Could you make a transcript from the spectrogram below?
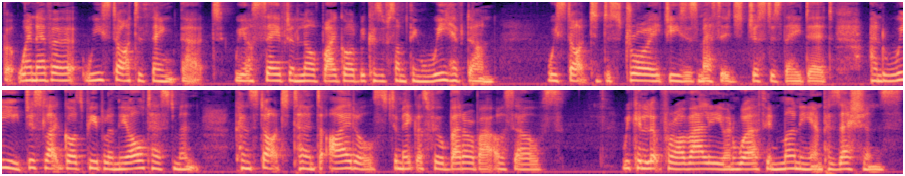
But whenever we start to think that we are saved and loved by God because of something we have done, we start to destroy Jesus' message just as they did. And we, just like God's people in the Old Testament, can start to turn to idols to make us feel better about ourselves. We can look for our value and worth in money and possessions,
